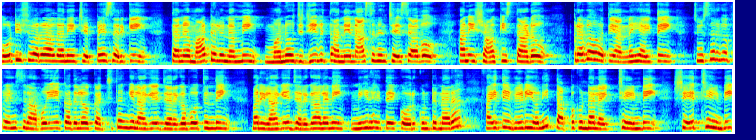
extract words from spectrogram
కోటీశ్వరాలని చెప్పేసరికి తన మాటలు నమ్మి మనోజ్ జీవితాన్ని నాశనం చేశావు అని షాకిస్తాడు ప్రభావతి అన్నయ్య. అయితే చూసారుగా ఫ్రెండ్స్ రాబోయే కథలో ఖచ్చితంగా ఇలాగే జరగబోతుంది. మరి ఇలాగే జరగాలని మీరైతే కోరుకుంటున్నారా? అయితే వీడియోని తప్పకుండా లైక్ చేయండి షేర్ చేయండి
